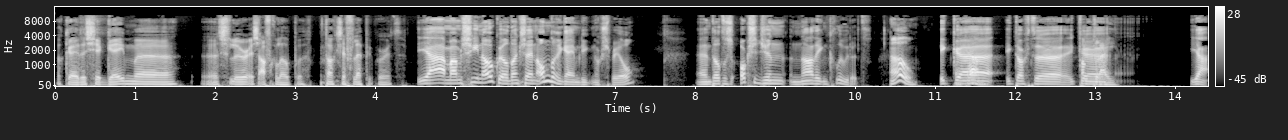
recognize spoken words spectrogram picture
Oké, dus je game eh, eh, sleur is afgelopen. Dankzij Flappy Bird. Ja, maar misschien ook wel dankzij een andere game die ik nog speel. En dat is Oxygen Not Included. Oh, Ik, eh, ik dacht... ik, van Klei. Ja,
